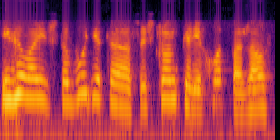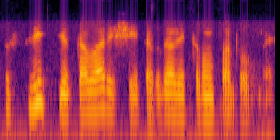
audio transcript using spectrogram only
и говорит, что будет осуществлен переход, пожалуйста, встретите товарищей и так далее и тому подобное.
